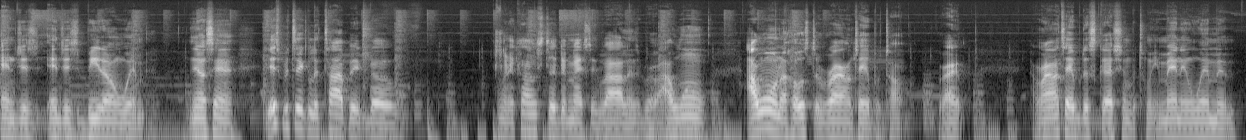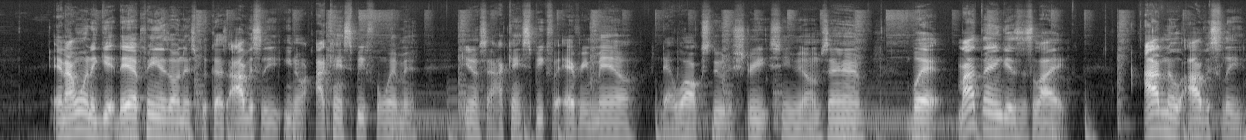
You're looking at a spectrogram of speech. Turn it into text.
and just and just beat on women? You know what I'm saying? This particular topic, though, when it comes to domestic violence, bro, I want I want to host a roundtable talk, right? Roundtable discussion between men and women, and I want to get their opinions on this because obviously, you know, I can't speak for women. You know, I'm saying I can't speak for every male that walks through the streets. You know what I'm saying? But my thing is, is like I know obviously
